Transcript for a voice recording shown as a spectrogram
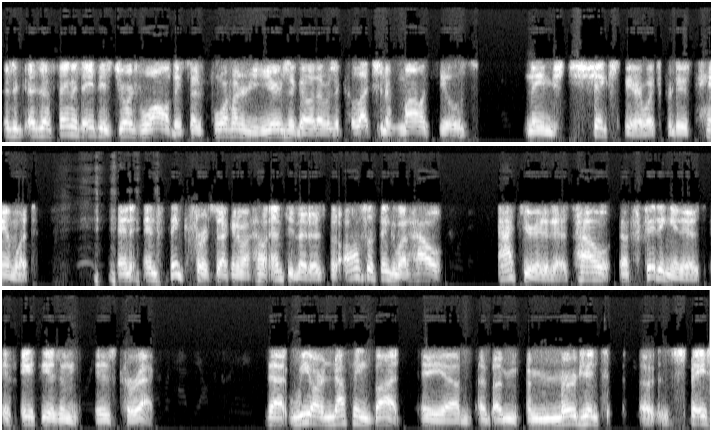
There's a, there's a famous atheist, George Wald. He said 400 years ago there was a collection of molecules named Shakespeare, which produced Hamlet. and and think for a second about how empty that is, but also think about how accurate it is, how fitting it is if atheism is correct. That we are nothing but a, um, a, a emergent uh, space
